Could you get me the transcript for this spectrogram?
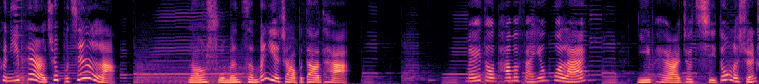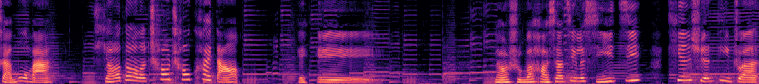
可尼佩尔却不见了，老鼠们怎么也找不到他。没等他们反应过来，尼佩尔就启动了旋转木马，调到了超超快档。嘿嘿，老鼠们好像进了洗衣机，天旋地转，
